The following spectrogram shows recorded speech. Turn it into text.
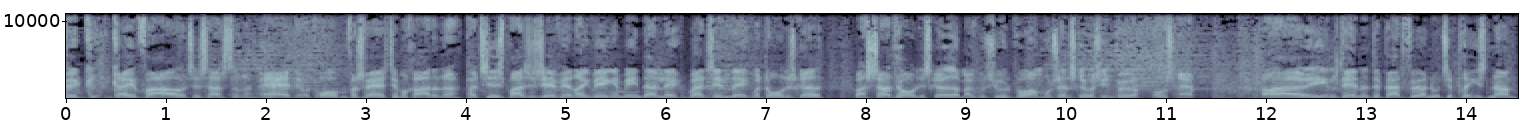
begreb for arv til tasterne. Ja, det var dråben for Sverigesdemokraterne. Partiets pressechef Henrik Vinge mente, at Lækbergs indlæg var dårligt skrevet. Var så dårligt skrevet, at man kunne tvivle på, om hun selv skriver sine bøger. Og snap. Og hele denne debat fører nu til prisen om,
